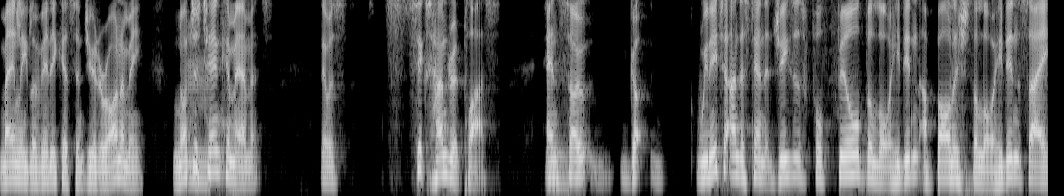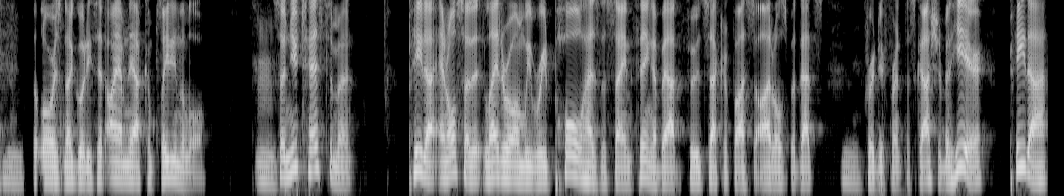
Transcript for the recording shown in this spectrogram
mainly Leviticus and Deuteronomy, not just Mm. 10 commandments. There was 600 plus. And Mm. so we need to understand that Jesus fulfilled the law. He didn't abolish the law. He didn't say Mm. the law is no good. He said, I am now completing the law. Mm. So, New Testament, Peter, and also later on we read Paul has the same thing about food sacrificed to idols, but that's Mm. for a different discussion. But here, Peter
